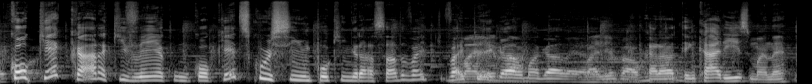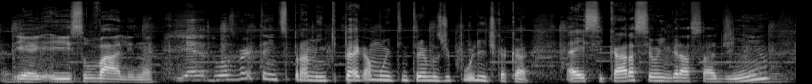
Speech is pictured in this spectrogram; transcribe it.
que qualquer cara que venha com qualquer discursinho um pouco engraçado vai, vai, vai pegar levar. uma galera. Vai levar. O cara tem carisma, né? E, e, isso vale, né? E é duas vertentes para mim que pega muito em termos de política, cara. É esse cara ser o engraçadinho. Uhum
